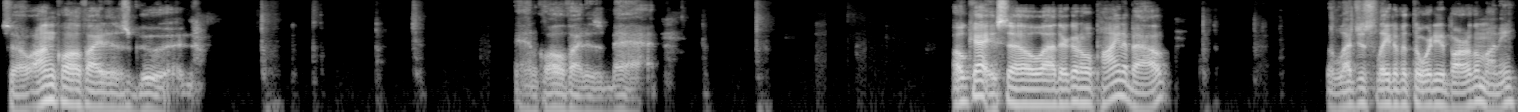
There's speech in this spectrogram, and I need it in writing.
So unqualified is good. And qualified is bad. Okay, so uh, they're going to opine about the legislative authority to borrow the money.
